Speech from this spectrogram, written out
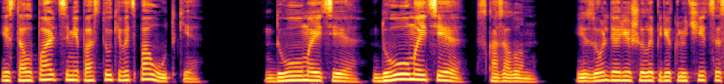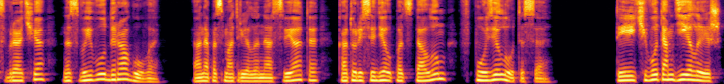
и стал пальцами постукивать по утке. «Думайте, думайте», – сказал он. Изольда решила переключиться с врача на своего дорогого. Она посмотрела на Свята, который сидел под столом в позе лотоса. «Ты чего там делаешь?»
